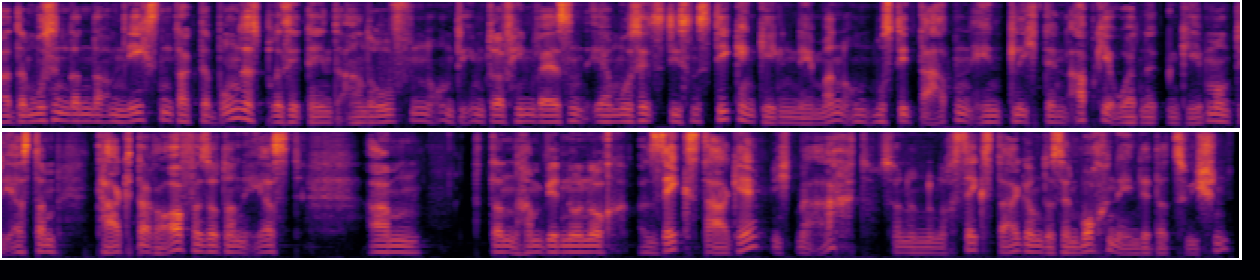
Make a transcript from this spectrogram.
Äh, da muss ihn dann am nächsten Tag der Bundespräsident anrufen und ihm darauf hinweisen, er muss jetzt diesen Stick entgegennehmen und muss die Daten endlich den Abgeordneten geben und erst am Tag darauf, also dann erst ähm, dann haben wir nur noch sechs Tage, nicht mehr acht, sondern nur noch sechs Tage und das ist ein Wochenende dazwischen,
